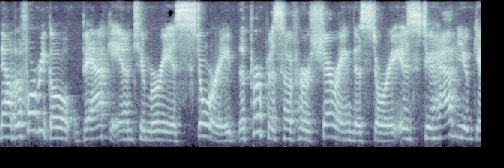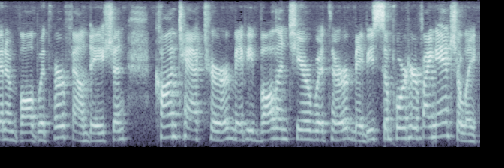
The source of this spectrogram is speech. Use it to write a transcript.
Now, before we go back into Maria's story, the purpose of her sharing this story is to have you get involved with her foundation contact her, maybe volunteer with her, maybe support her financially,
